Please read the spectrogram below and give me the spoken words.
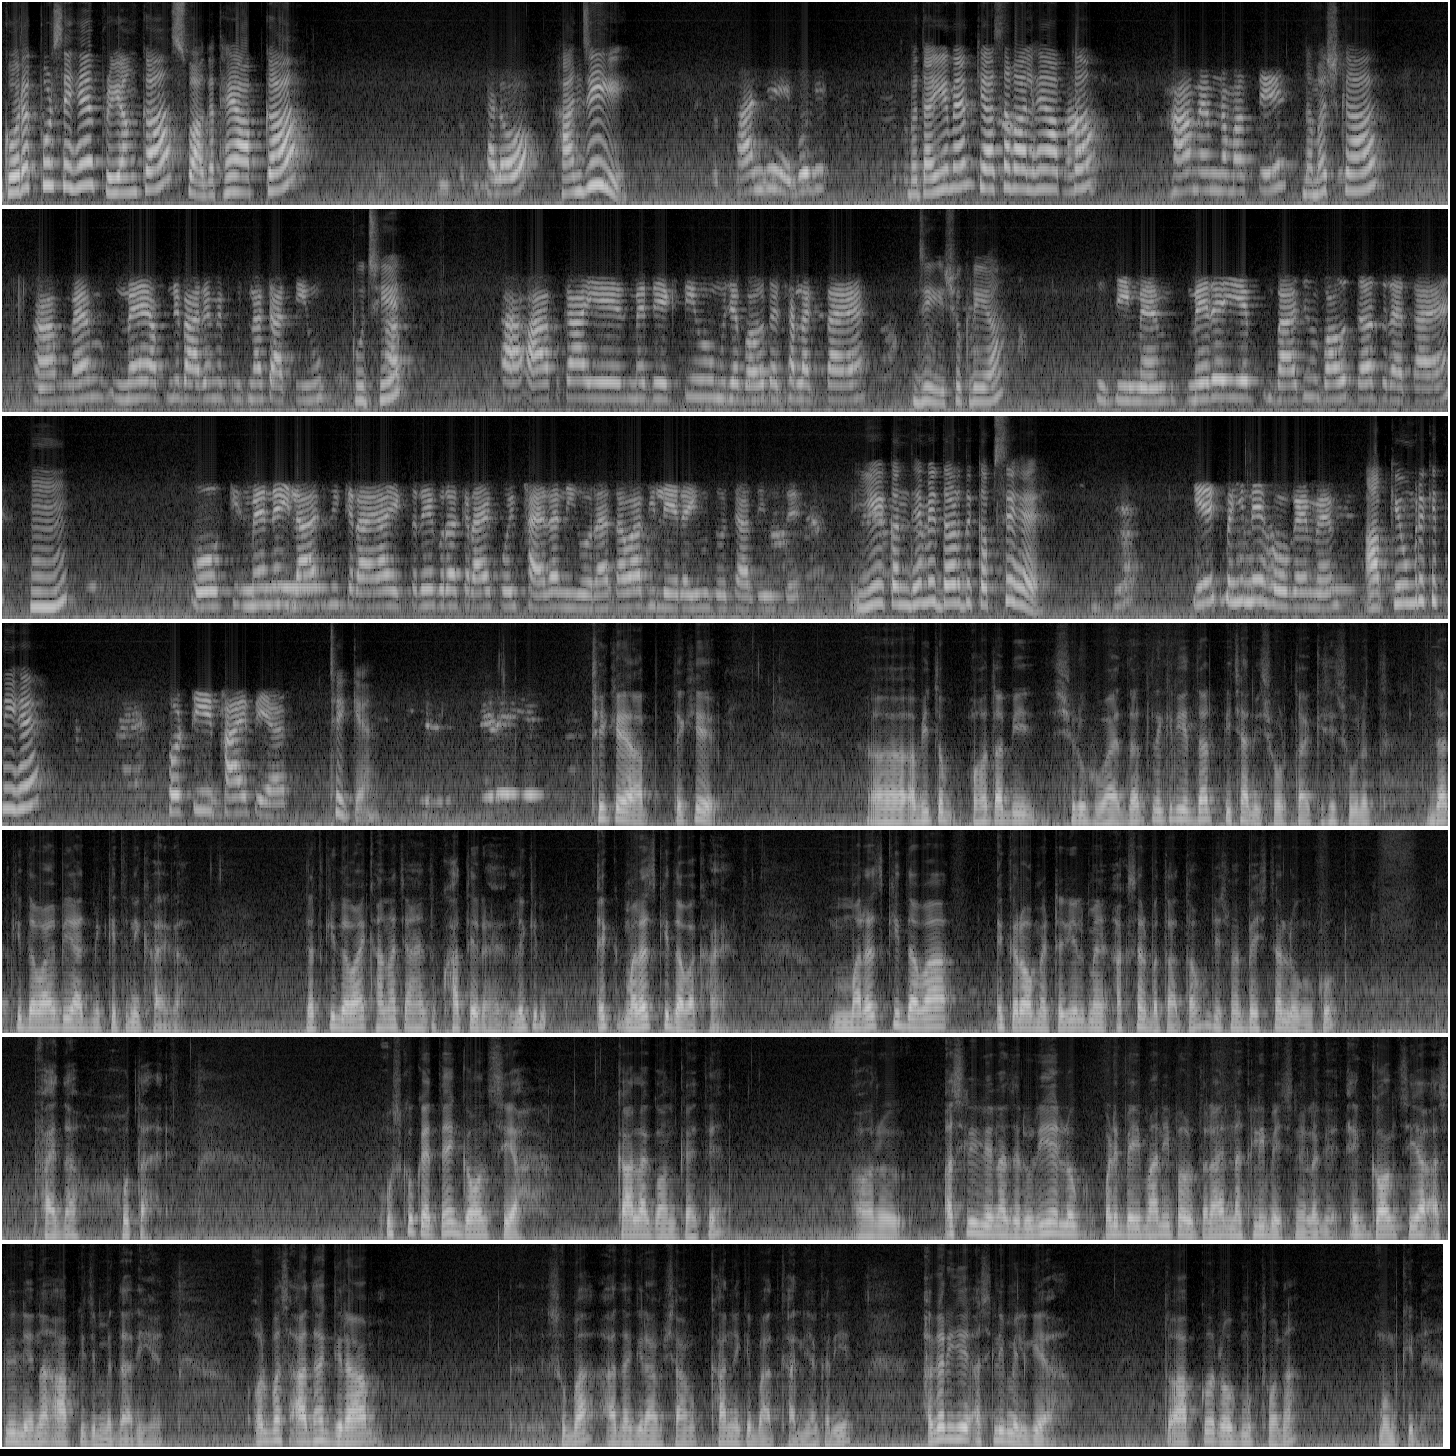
गोरखपुर से हैं प्रियंका स्वागत है आपका। हेलो। हाँ जी। हाँ जी बोलिए। बताइए मैम क्या सवाल है आपका? हाँ। मैम नमस्ते। नमस्कार। हाँ मैम मैं अपने बारे में पूछना चाहती हूँ। पूछिए। आपका ये मैं देखती हूँ मुझे बहुत अच्छा लगता है। जी शुक्रिया। जी मैम मेरे ये बाजू में बहुत दर्द रहता है। वो कि- मैंने इलाज भी कराया एक्सरे वगैरह कराया कोई फ़ायदा नहीं हो रहा है दवा भी ले रही हूँ दो चार दिन से। ये कंधे में दर्द कब से है? एक महीने हो गए मैम। आपकी उम्र कितनी है? Forty five year. ठीक है। ठीक है आप देखिए अभी तो बहुत अभी शुरू हुआ है दर्द लेकिन ये दर्द पीछा नहीं छोड़ता है किसी सूरत। दर्द की दवाएँ भी आदमी कितनी खाएगा। दर्द की दवाएँ खाना चाहें तो खाते रहें, लेकिन एक मरज़ की दवा खाएँ। मरज़ की दवा एक रॉ मटेरियल मैं अक्सर बताता हूँ, जिसमें बेशतर लोगों को फ़ायदा होता है। उसको कहते हैं गौन स्याह, काला गौन कहते हैं, और असली लेना ज़रूरी है। लोग बड़ी बेईमानी पर उतर आए नकली बेचने लगे। एक गौन सिया असली लेना आपकी ज़िम्मेदारी है, और बस आधा ग्राम सुबह आधा ग्राम शाम खाने के बाद खा लिया करिए। अगर ये असली मिल गया तो आपको रोग मुक्त होना मुमकिन है।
